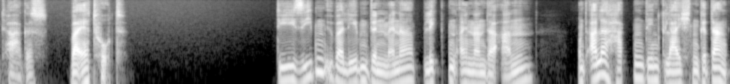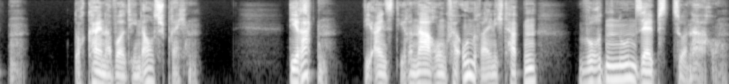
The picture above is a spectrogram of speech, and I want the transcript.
Tages war er tot. Die sieben überlebenden Männer blickten einander an, und alle hatten den gleichen Gedanken, doch keiner wollte ihn aussprechen. Die Ratten, die einst ihre Nahrung verunreinigt hatten, wurden nun selbst zur Nahrung.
